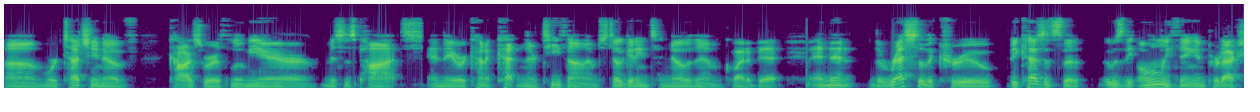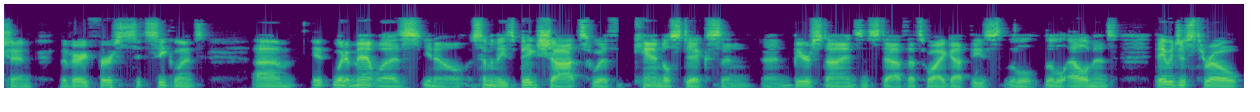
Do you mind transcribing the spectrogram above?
um, were touching of Cogsworth, Lumiere, Mrs. Potts, and they were kind of cutting their teeth on them, still getting to know them quite a bit. And then the rest of the crew, because it's the it was the only thing in production, the very first se- sequence. Um, it what it meant was, you know, some of these big shots with candlesticks and and beer steins and stuff. That's why I got these little little elements. They would just throw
